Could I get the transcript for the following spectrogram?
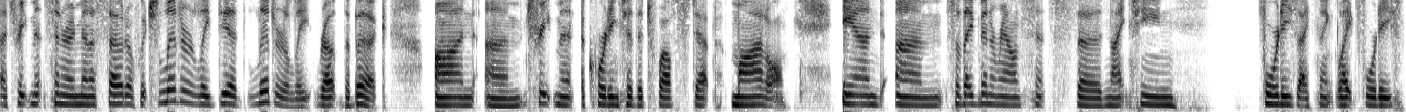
a treatment center in Minnesota, which literally did literally wrote the book on um, treatment according to the twelve step model, and um, so they've been around since the nineteen. 40s, I think, late 40s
